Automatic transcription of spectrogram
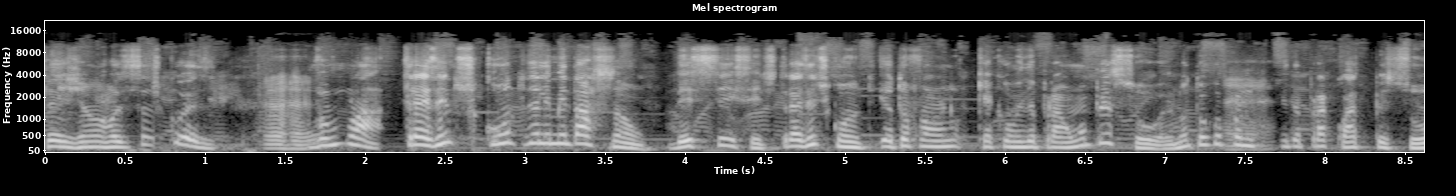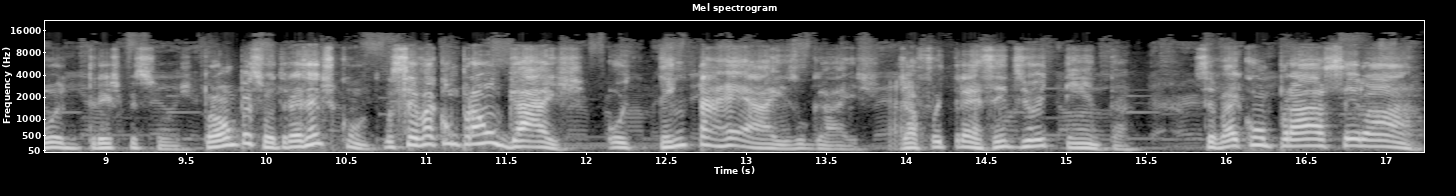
feijão, arroz, essas coisas. Uhum. Vamos lá. 300 conto de alimentação. Desses 600. 300 conto. Eu tô falando que é comida pra uma pessoa. Eu não tô comprando É. comida pra quatro pessoas, três pessoas. Pra uma pessoa, 300 conto. Você vai comprar um gás. 80 reais o gás. Já foi 380. Você vai comprar, sei lá...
